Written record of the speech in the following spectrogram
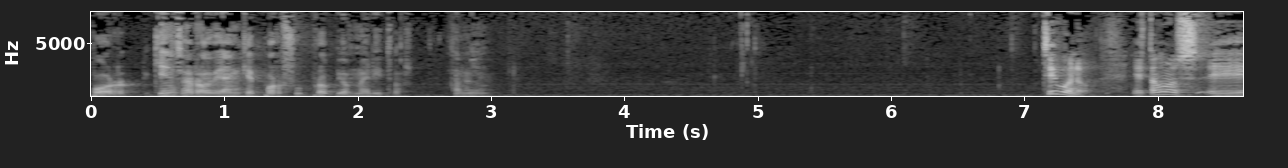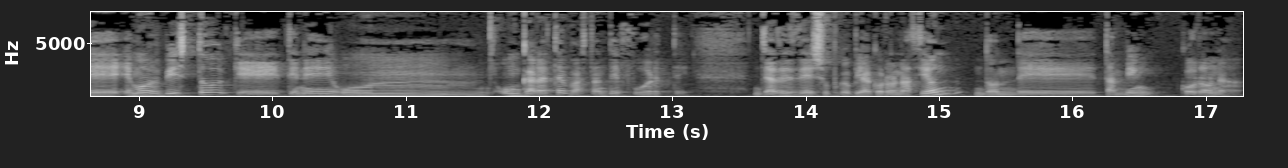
por quien se rodean que por sus propios méritos también. Sí, bueno, estamos, eh, hemos visto que tiene un, un carácter bastante fuerte, ya desde su propia coronación, donde también corona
